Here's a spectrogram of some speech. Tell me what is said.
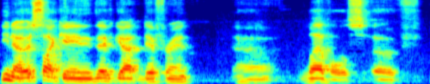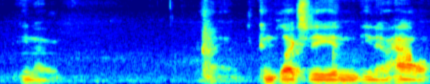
you know, it's like. They've got different uh, levels of you know uh, complexity and you know how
